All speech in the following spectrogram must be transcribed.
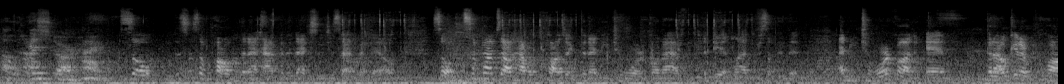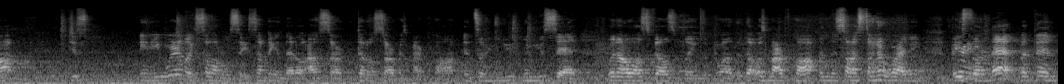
Oh, Hi. Star, hi. So this is a problem that I have, and it actually just happened now. So sometimes I'll have a project that I need to work on. I have a deadline for something that I need to work on, and but I'll get a prompt just anywhere. Like someone will say something, and that'll I'll serve, that'll start as my prompt. And so you, when you said when all else fails, blame the brother, that was my prompt, and then so I started writing based Right. on that. But then,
